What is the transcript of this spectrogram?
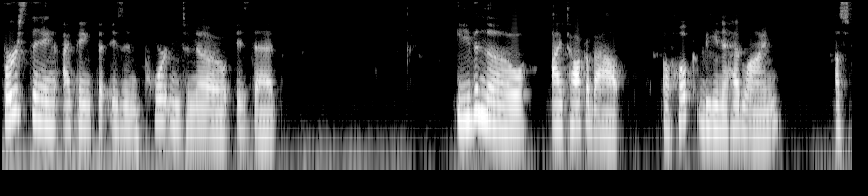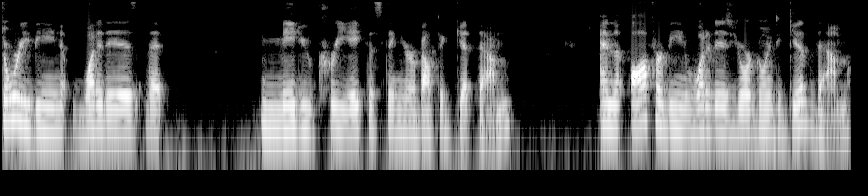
First thing I think that is important to know is that even though I talk about a hook being a headline, a story being what it is that made you create this thing you're about to get them, and the offer being what it is you're going to give them,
